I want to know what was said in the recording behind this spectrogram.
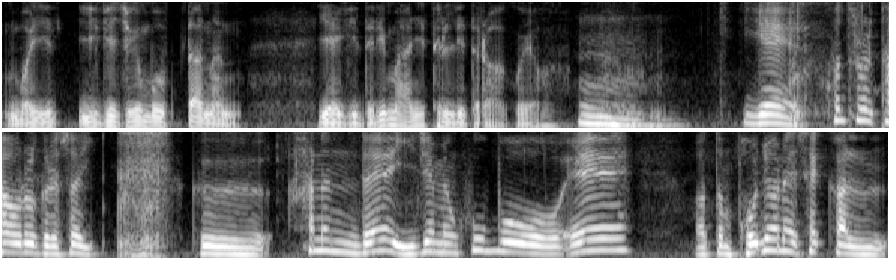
뭐 이게 지금 없다는 얘기들이 많이 들리더라고요. 음. 이게 컨트롤 타워를 그래서 그 하는데 이재명 후보의 어떤 본연의 색깔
